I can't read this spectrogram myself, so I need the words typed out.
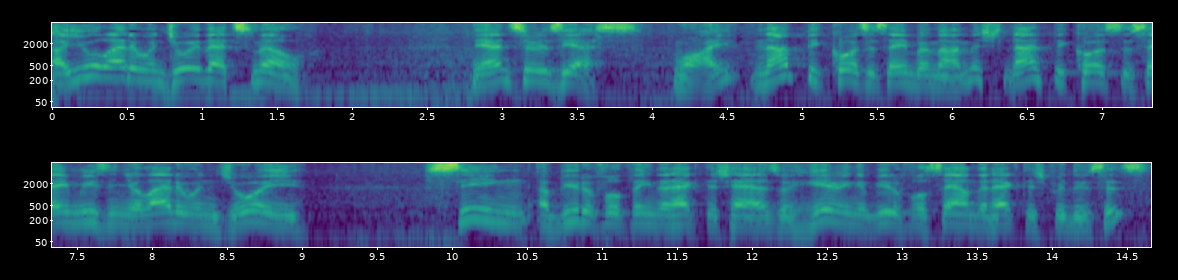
are you allowed to enjoy that smell? The answer is yes. Why? Not because it's Ein Mamish, not because the same reason you're allowed to enjoy seeing a beautiful thing that Hektish has or hearing a beautiful sound that Hektish produces.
